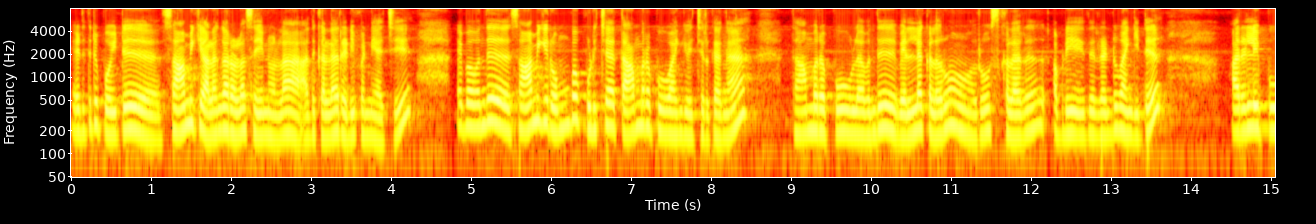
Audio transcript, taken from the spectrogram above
எடுத்துகிட்டு போயிட்டு சாமிக்கு அலங்காரம்லாம் செய்யணும்ல அதுக்கெல்லாம் ரெடி பண்ணியாச்சு. இப்போ வந்து சாமிக்கு ரொம்ப பிடிச்ச தாமரை பூ வாங்கி வச்சுருக்கேங்க. தாமரை பூவில் வந்து வெள்ளை கலரும் ரோஸ் கலரு அப்படி இது ரெண்டும் வாங்கிட்டு அரளிப்பூ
